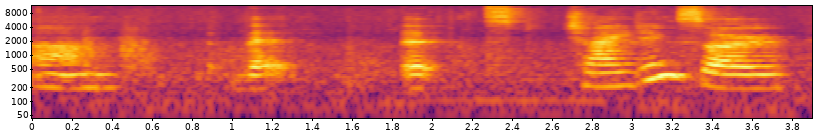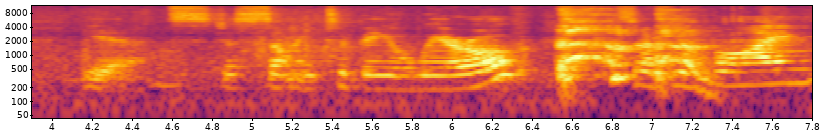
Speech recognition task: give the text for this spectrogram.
Um, that it's changing, so yeah, it's just something to be aware of. So if you're buying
